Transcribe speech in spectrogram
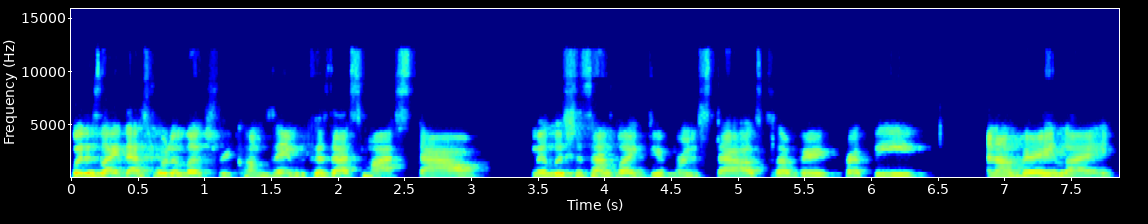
but it's like that's where the luxury comes in because that's my style. Malicioux has like different styles because I'm very preppy and I'm very like,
